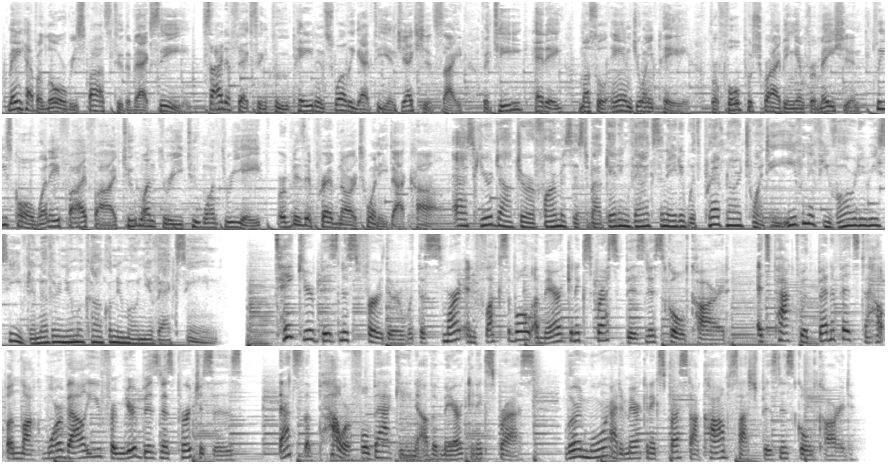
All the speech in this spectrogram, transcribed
may have a lower response to the vaccine. Side effects include pain and swelling at the injection site, fatigue, headache, muscle, and joint pain. For full prescribing information, please call 1 855 213 2138 or visit Prevnar20.com. Ask your doctor or pharmacist about getting vaccinated with Prevnar 20, even if you've already received another pneumococcal pneumonia vaccine. Take your business further with the smart and flexible American Express Business Gold Card. It's packed with benefits to help unlock more value from your business purchases. That's the powerful backing of American Express. Learn more at americanexpress.com slash business gold card.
